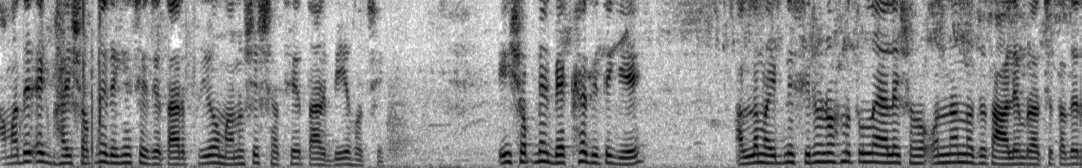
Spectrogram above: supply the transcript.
আমাদের এক ভাই স্বপ্নে দেখেছে যে তার প্রিয় মানুষের সাথে তার বিয়ে হচ্ছে। এই স্বপ্নের ব্যাখ্যা দিতে গিয়ে আল্লামা ইবনি সিরুন রহমতুল্লাহ আলাই সহ অন্যান্য যত আলেমরা আছে, তাদের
